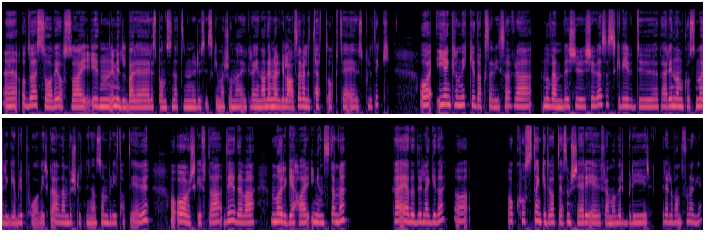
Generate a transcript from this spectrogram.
Eh, og det så vi også i den umiddelbare responsen etter den russiske invasjonen av Ukraina, der Norge la seg veldig tett opp til EUs politikk. Og i en kronikk i Dagsavisa fra november 2020 så skriver du, Karin, om hvordan Norge blir påvirka av de beslutningene som blir tatt i EU. Og overskrifta di, det var 'Norge har ingen stemme'. Hva er det du legger i det? Og, og hvordan tenker du at det som skjer i EU fremover, blir relevant for Norge?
